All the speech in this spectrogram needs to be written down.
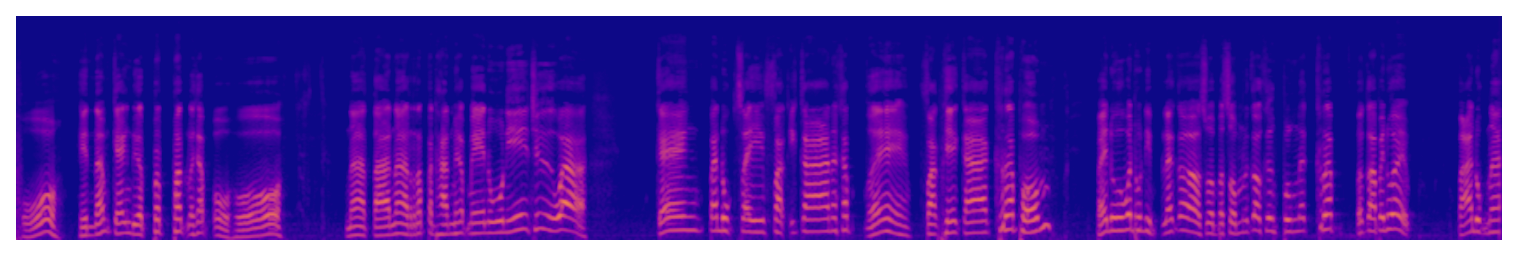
อ้โห เห็นน้ำแกงเดือดพลัดๆเลยครับ โอ้โห หน้าตาน่ารับประทานไหมครับ เมนูนี้ชื่อว่า แกงปลาดุกใส่ฝักอีกานะครับเฮ้ยฝักเพกาครับผม ไปดูวัตถุดิบแล้วก็ส่วนผสมแล้วก็เครื่องปรุงนะครับประกอบไปด้วยปลาดุกนา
